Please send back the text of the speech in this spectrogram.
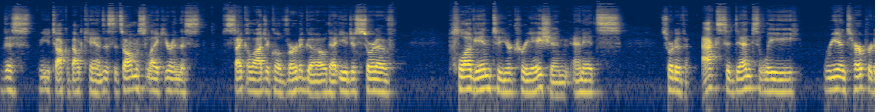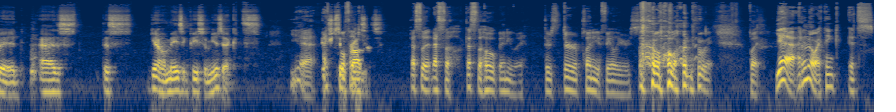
this, you talk about Kansas. It's almost like you're in this psychological vertigo that you just sort of plug into your creation, and it's sort of accidentally reinterpreted as this you know amazing piece of music. It's yeah, interesting well, process. That's the that's the that's the hope anyway there's there are plenty of failures along the way, but yeah, I don't know. I think it's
